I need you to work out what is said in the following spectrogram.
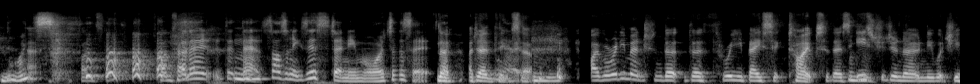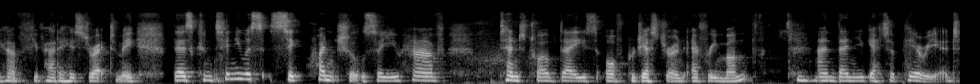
Nice. Uh, fun fact. that, that mm. doesn't exist anymore, does it? No, I don't think no. so. Mm-hmm. I've already mentioned that the three basic types. So there's mm-hmm. estrogen only, which you have if you've had a hysterectomy. There's continuous sequential. So you have 10 to 12 days of progesterone every month. Mm-hmm. and then you get a period.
